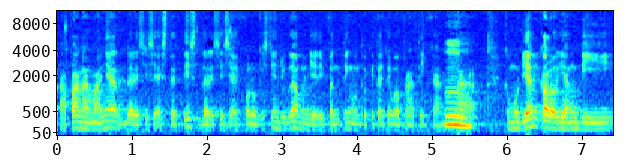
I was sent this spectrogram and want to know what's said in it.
apa namanya dari sisi estetis, dari sisi ekologisnya juga menjadi penting untuk kita coba perhatikan. Nah, kemudian kalau yang di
